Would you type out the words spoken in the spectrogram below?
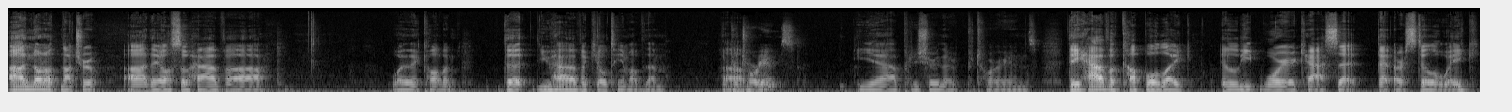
Uh, no, no, not true. Uh, they also have uh, what do they call it? The you have a kill team of them. The Um, Praetorians? Yeah, pretty sure they're Praetorians. They have a couple like elite warrior casts that, that are still awake,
